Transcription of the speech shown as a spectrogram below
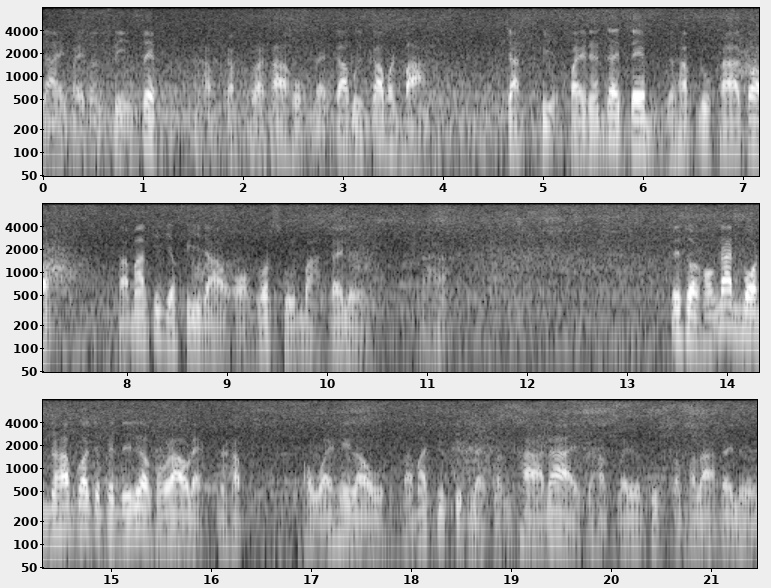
ได้ไปตั้ง 4 เซตนะครับกับราคา 6 9 9 0 0 0 บาท จัดไฟแนนซ์ได้เต็มนะครับ ลูกค้าก็สามารถที่จะฟรีดาวออกรถศูนย์บาทได้เลยนะฮะในส่วนของด้านบนนะครับก็จะเป็นในเรื่องของราวแหลกนะครับ เอาไว้ให้เราสามารถที่ติดแหลกหลังคาได้นะครับ ไว้บรรทุกสัมภาระได้เลย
